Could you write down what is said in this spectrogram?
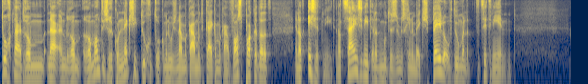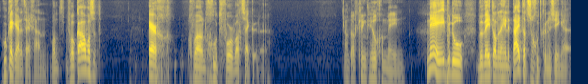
toch naar, het naar een rom- romantischere connectie toegetrokken met hoe ze naar elkaar moeten kijken en elkaar vastpakken. Dat het, en dat is het niet. En dat zijn ze niet. En dat moeten ze misschien een beetje spelen of doen, maar dat, dat zit er niet in. Hoe kijk jij er tegenaan? Want vocaal was het erg gewoon goed voor wat zij kunnen. Nou, dat klinkt heel gemeen. Nee, ik bedoel, we weten al een hele tijd dat ze goed kunnen zingen.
